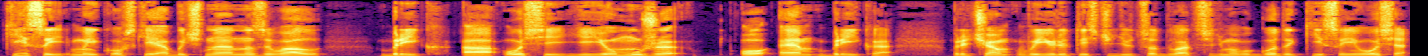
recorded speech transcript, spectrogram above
Кисой Маяковский обычно называл Брик, а Оси ее мужа О.М. Брика – причем в июле 1927 года Киса и Ося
